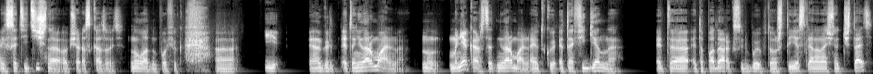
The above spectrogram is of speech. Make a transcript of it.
И, кстати, этично вообще рассказывать. Ну ладно, пофиг. А, и она говорит, это ненормально. Ну, мне кажется, это ненормально. А я такой, это офигенно. Это, это подарок судьбы, потому что если она начнет читать,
